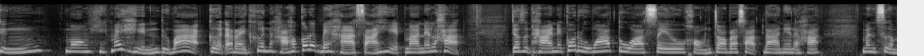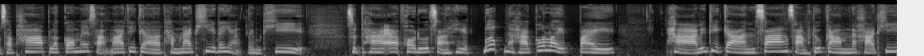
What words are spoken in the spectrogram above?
ถึงมองไม่เห็นหรือว่าเกิดอะไรขึ้นนะคะเขาก็เลยไปหาสาเหตุมาเนี่ยแหละค่ะ จนสุดท้ายเนี่ยก็รู้ว่าตัวเซลล์ของจอประสาทตาเนี่ยนะคะ มันเสื่อมสภาพแล้วก็ไม่สามารถที่จะทำหน้าที่ได้อย่างเต็มที่ สุดท้ายอพอรู้สาเหตุปุ๊บนะคะ ก็เลยไปหาวิธีการสร้างสารพันธุกรรมนะคะ ที่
